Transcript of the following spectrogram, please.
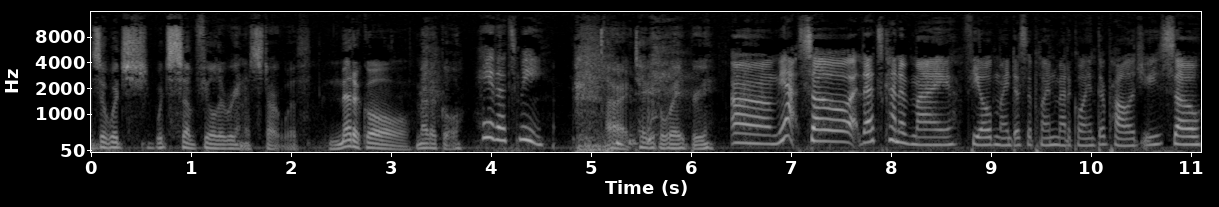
so which which subfield are we going to start with? Medical. Medical. Hey, that's me. All right, take it away, Bree. Um, yeah, so that's kind of my field, my discipline, medical anthropology. So,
